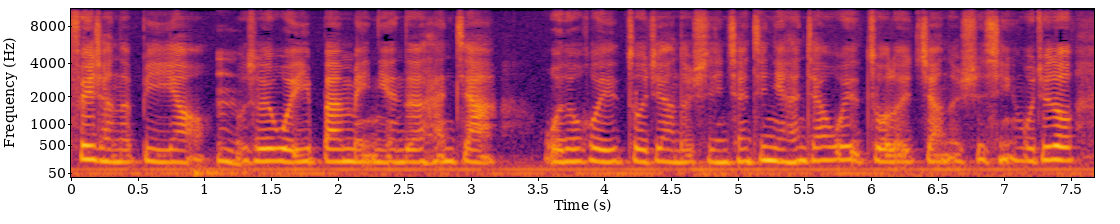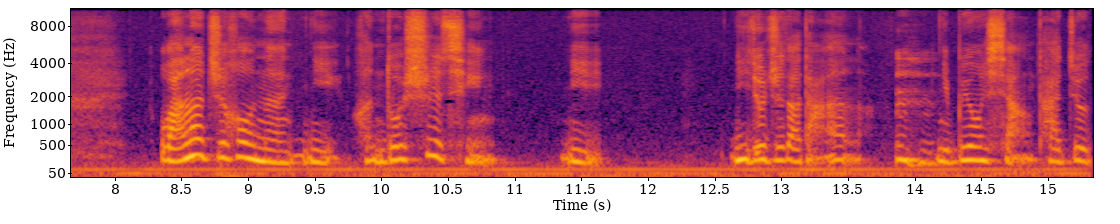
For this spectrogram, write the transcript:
非常的必要，嗯，所以我一般每年的寒假。我都会做这样的事情，像今年寒假我也做了这样的事情。我觉得完了之后呢，你很多事情，你你就知道答案了。嗯，你不用想，它就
